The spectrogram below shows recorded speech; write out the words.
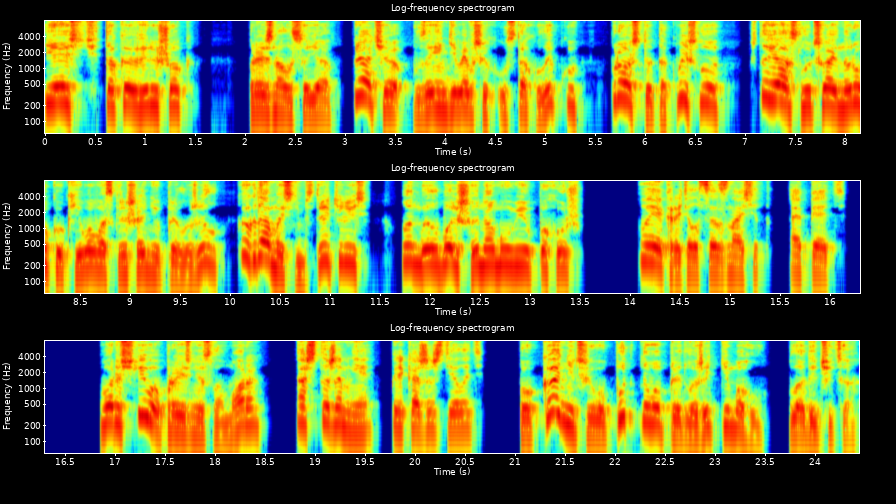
«Есть такой грешок», – признался я, пряча в заиндевевших устах улыбку, Просто так вышло, что я случайно руку к его воскрешению приложил, когда мы с ним встретились, он был больше на мумию похож. «Выкрутился, значит, опять». Ворчливо произнесла Мара. «А что же мне прикажешь делать?» «Пока ничего путного предложить не могу, владычица».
